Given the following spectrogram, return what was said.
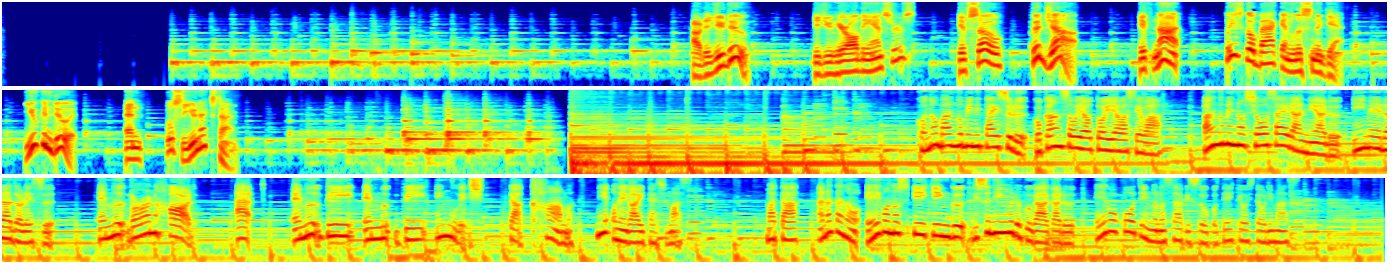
How did you do? Did you hear all the answers? If so, good job. If not, please go back and listen again. You can do it, and we'll see you next time. この番組に対するご感想やお問い合わせは番組の詳細欄にある E メールアドレス mburnhard at mbmbenglish.com にお願いいたします。また、あなたの英語のスピーキング、リスニング力が上がる英語コーチングのサービスをご提供しております。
